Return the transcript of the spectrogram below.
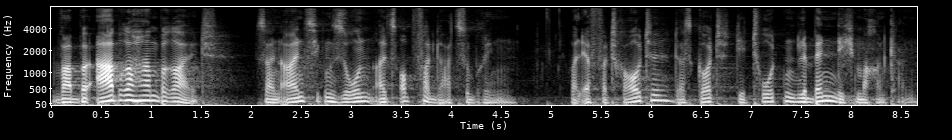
war Abraham bereit, seinen einzigen Sohn als Opfer darzubringen, weil er vertraute, dass Gott die Toten lebendig machen kann.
